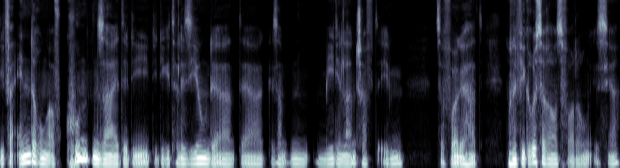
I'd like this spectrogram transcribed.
die Veränderung auf Kundenseite, die die Digitalisierung der, der gesamten Medienlandschaft eben zur Folge hat, noch eine viel größere Herausforderung ist, ja.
